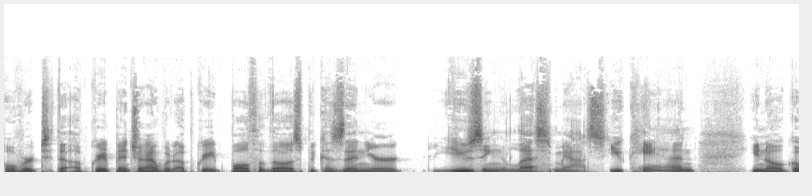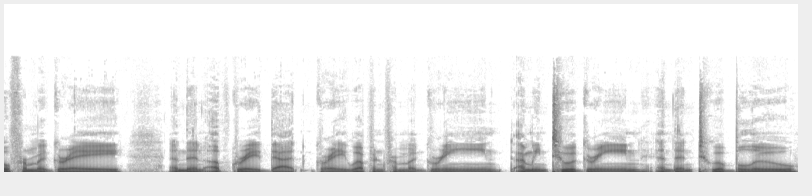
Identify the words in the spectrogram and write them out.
over to the upgrade bench and I would upgrade both of those because then you're using less mats. You can, you know, go from a gray and then upgrade that gray weapon from a green, I mean, to a green and then to a blue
